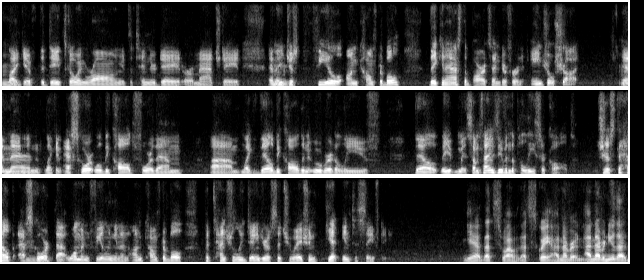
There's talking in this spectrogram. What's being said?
mhm. like if the date's going wrong it's a tinder date or a match date and they Mhm. just feel uncomfortable they can ask the bartender for an angel shot Mhm. and then like an escort will be called for them um, like they'll be called an uber to leave they'll they, sometimes even the police are called just to help escort that woman feeling in an uncomfortable potentially dangerous situation get into safety Yeah, that's wow, that's great. I never, I never knew that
